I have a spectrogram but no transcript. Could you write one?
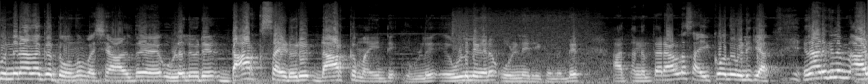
കുന്നനാന്നൊക്കെ തോന്നും പക്ഷെ ആളുടെ ഉള്ളിലൊരു ഡാർക്ക് സൈഡ് ഒരു ഡാർക്ക് മൈൻഡ് ഉള്ളിൽ ഉള്ളിലിങ്ങനെ ഒളിഞ്ഞിരിക്കുന്നുണ്ട് അങ്ങനത്തെ ഒരാളുടെ സൈക്കോ എന്ന് വിളിക്കാം. എന്നാണെങ്കിലും ആൾ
